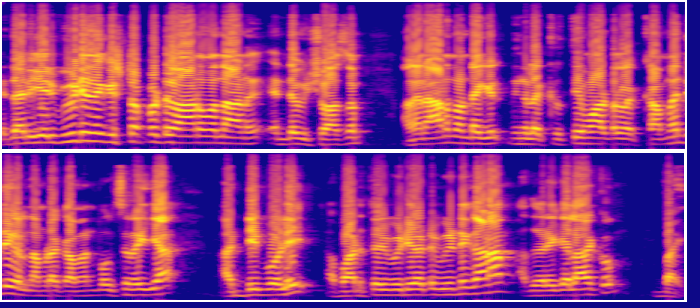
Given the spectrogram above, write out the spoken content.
എന്തായാലും ഈ ഒരു വീഡിയോ നിങ്ങൾക്ക് ഇഷ്ടപ്പെട്ട് കാണുമെന്നാണ് എന്റെ വിശ്വാസം. അങ്ങനെയാണെന്നുണ്ടെങ്കിൽ നിങ്ങളെ കൃത്യമായിട്ടുള്ള കമന്റുകൾ നമ്മുടെ കമന്റ് ബോക്സിൽ അറിയിക്കുക അടിപൊളി. അപ്പോൾ അടുത്തൊരു വീഡിയോ ആയിട്ട് വീണ്ടും കാണാം. അതുവരെ എല്ലാവർക്കും ബൈ.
